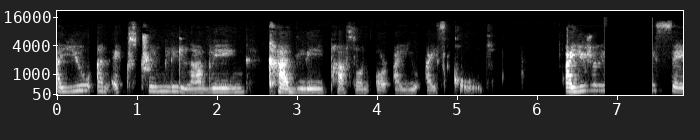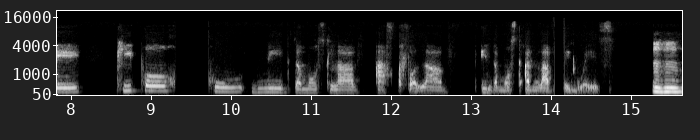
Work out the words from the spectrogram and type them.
are you an extremely loving cuddly person or are you ice cold i usually say people who need the most love ask for love in the most unloving ways. Mm-hmm.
